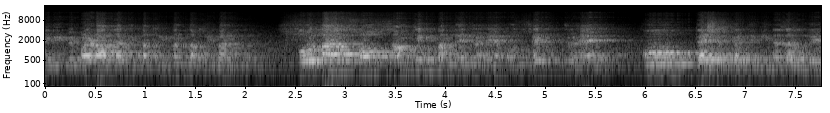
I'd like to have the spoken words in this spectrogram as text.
टीवी पे पढ़ रहा था कि तकरीबन तकरीबन सोलह सौ समथिंग बंदे जो हैं, वो सिर्फ़ जो है, वो दहशत गर्दी की नज़र हुए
